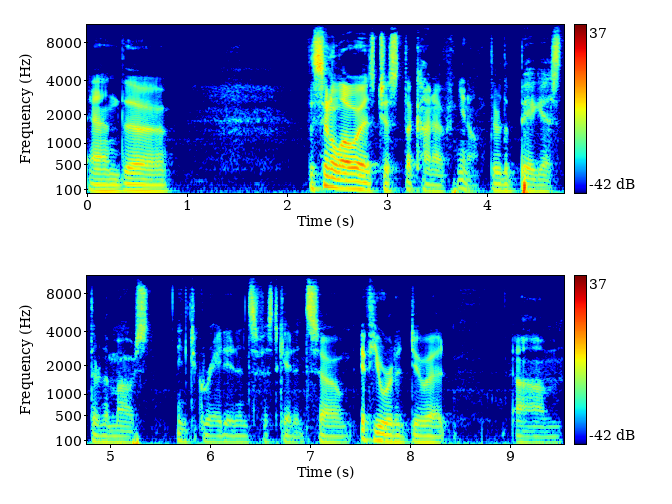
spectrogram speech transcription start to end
and the the Sinaloa is just the kind of you know they're the biggest, they're the most integrated and sophisticated. So if you were to do it, um,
